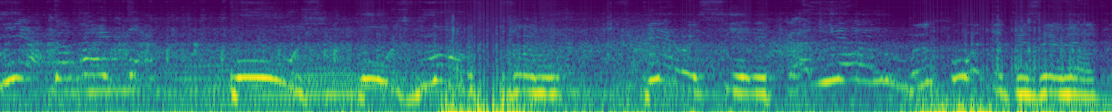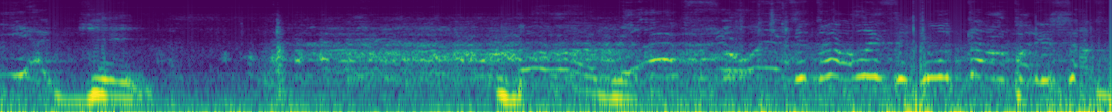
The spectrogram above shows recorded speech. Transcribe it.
Нет, давай так! Пусть, пусть в новом сезоне первой серии Колян выходит и заявляет, я гей. Да ладно. Да все, эти два лысых вот там порешат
